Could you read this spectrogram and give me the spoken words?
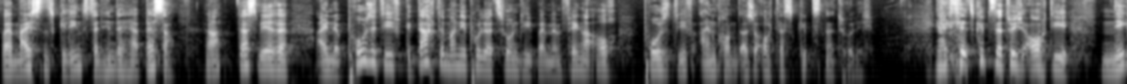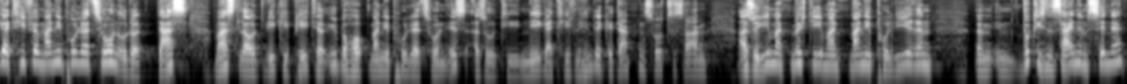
weil meistens gelingt es dann hinterher besser. Ja, das wäre eine positiv gedachte Manipulation, die beim Empfänger auch positiv ankommt. Also auch das gibt es natürlich. Ja, jetzt gibt es natürlich auch die negative Manipulation oder das, was laut Wikipedia überhaupt Manipulation ist, also die negativen Hintergedanken sozusagen. Also jemand möchte jemand manipulieren, ähm, im, wirklich in seinem Sinne,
